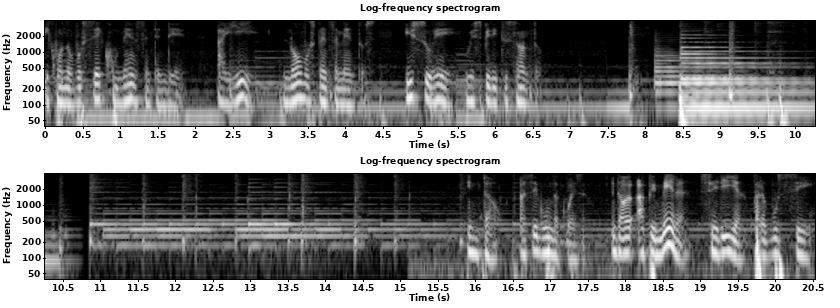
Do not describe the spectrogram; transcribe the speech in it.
E quando você começa a entender, aí novos pensamentos, isso é o Espírito Santo segunda coisa. Então, a primeira seria para você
